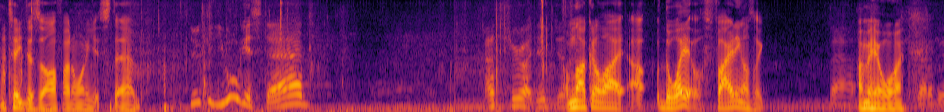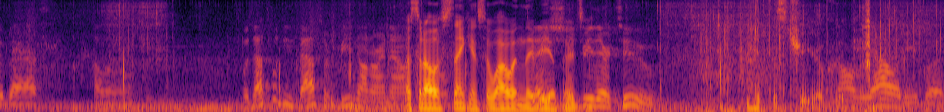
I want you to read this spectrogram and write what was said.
Take this off. I don't want to get stabbed. Dude, you won't get stabbed. That's true. I did just. I'm not gonna lie. I, the way it was fighting, I was like, bass. I may have won. Gotta be a bass. Hello. But that's what these bass are feeding on right now. That's what I was thinking. So why wouldn't they, They, be up there? They should be there too. Hit this tree real In quick. all reality, but.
